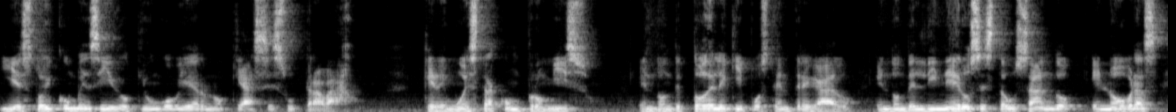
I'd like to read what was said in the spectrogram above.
Y estoy convencido que un gobierno que hace su trabajo, que demuestra compromiso, en donde todo el equipo está entregado, en donde el dinero se está usando en obras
